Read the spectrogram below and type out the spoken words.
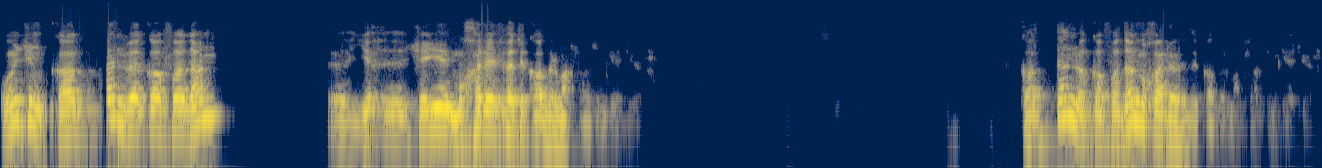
Onun için kalpten ve kafadan e, e, şeyi muhalefeti kaldırmak lazım geliyor. kalpten ve kafadan muhalefeti kaldırmak lazım geliyor.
